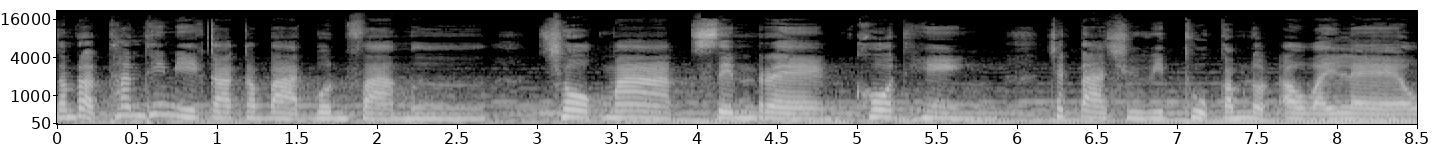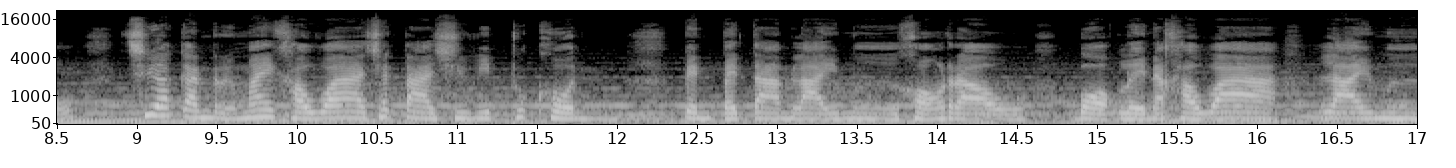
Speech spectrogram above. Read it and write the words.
สำหรับท่านที่มีกากบาทบนฝ่ามือ โชคมาก เซนแรง โคตรเฮง ชะตาชีวิตถูกกำหนดเอาไว้แล้ว เชื่อกันหรือไม่คะว่าชะตาชีวิตทุกคน เป็นไปตามลายมือของเรา บอกเลยนะคะว่า ลายมือ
